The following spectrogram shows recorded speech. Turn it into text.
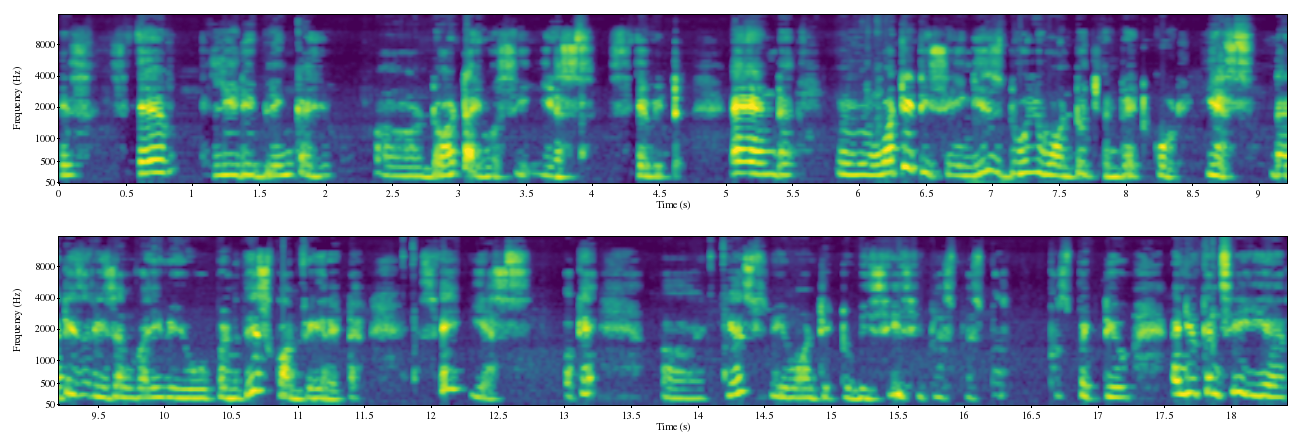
says save led blink uh, dot ioc yes save it. And um, what it is saying is do you want to generate code? Yes. That is the reason why we opened this configurator. Say yes. Okay? Uh, yes we want it to be c c++ perspective. And you can see here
